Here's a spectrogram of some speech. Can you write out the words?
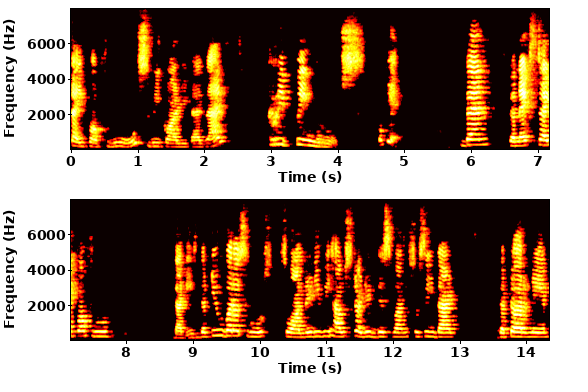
type of roots we call it as an creeping roots. Okay. Then the next type of root that is the tuberous roots. So already we have studied this one. So see that the turnip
